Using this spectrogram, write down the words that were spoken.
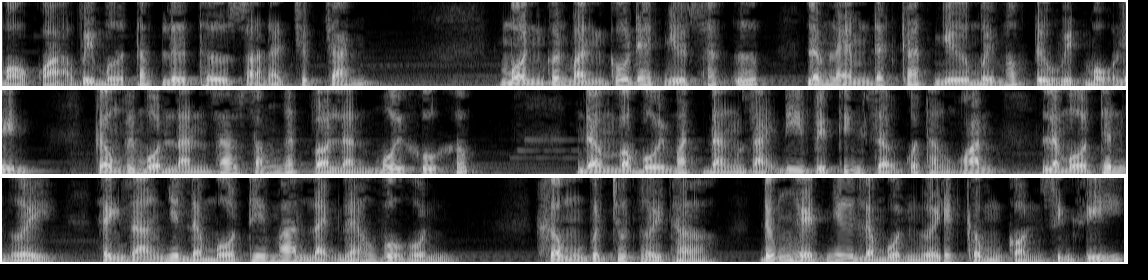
mỏ quả với mớ tóc lơ thơ xóa là trước chán một con mặt cô đét như xác ướp, lấm lem đất cát như mới móc từ huyệt mộ lên, cộng với một làn da sắm ngất vào làn môi khô khốc. Đầm vào bôi mắt đang dại đi vì kinh sợ của thằng hoan là một thân người, hình dạng như là một thê ma lạnh lẽo vô hồn. Không có chút hơi thở, đúng hệt như là một người ít không còn sinh khí.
